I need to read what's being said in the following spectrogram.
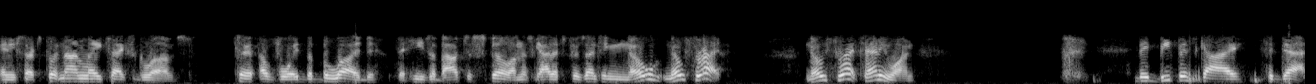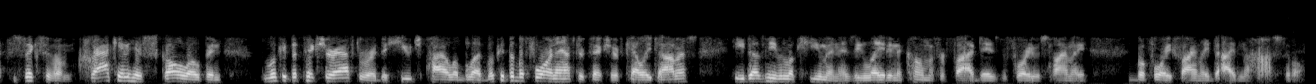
And he starts putting on latex gloves to avoid the blood that he's about to spill on this guy that's presenting no no threat. No threat to anyone they beat this guy to death, six of them, cracking his skull open. Look at the picture afterward, the huge pile of blood. Look at the before and after picture of Kelly Thomas. He doesn't even look human as he laid in a coma for five days before he was finally before he finally died in the hospital.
